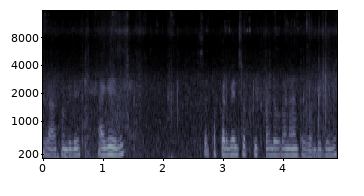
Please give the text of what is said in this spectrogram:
ಎಲ್ಲ ಹಾಕೊಂಡಿದ್ದೀವಿ ಹಾಗೆ ಇಲ್ಲಿ ಸ್ವಲ್ಪ ಕರಿಬೇವಿನ ಸೊಪ್ಪು ಕಿತ್ಕೊಂಡು ಹೋಗೋಣ ಅಂತ ಬಂದಿದ್ದೀನಿ.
